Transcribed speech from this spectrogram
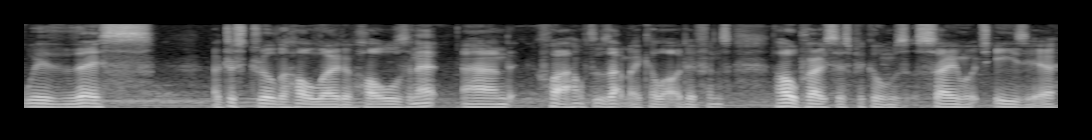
with this I just drilled a whole load of holes in it and wow does that make a lot of difference. The whole process becomes so much easier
